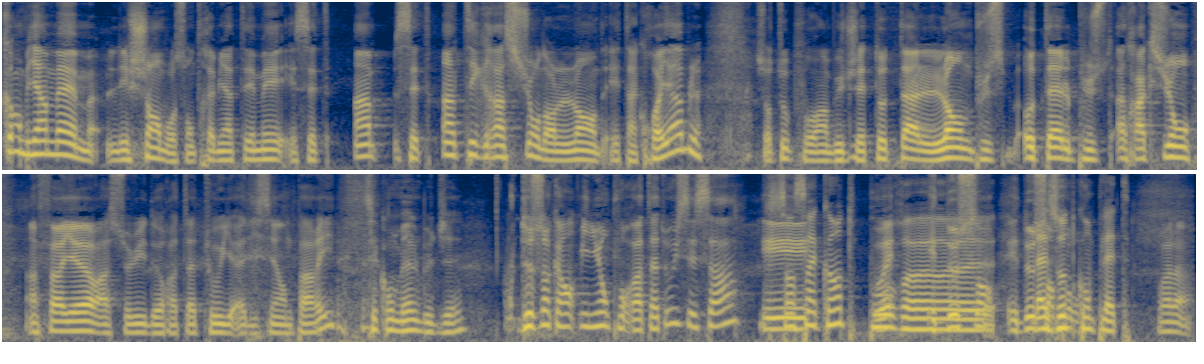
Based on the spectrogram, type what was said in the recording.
quand bien même les chambres sont très bien aimées et cette, in- cette intégration dans le land est incroyable, surtout pour un budget total land plus hôtel plus attraction inférieur à celui de Ratatouille à Disneyland Paris. C'est combien le budget? 240 millions pour Ratatouille, c'est ça? Et, 150 pour ouais, et euh, 200, et 200 la zone pour- complète. Voilà.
